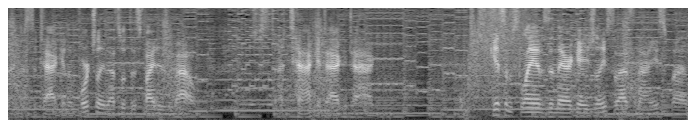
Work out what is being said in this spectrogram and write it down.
And just attack, and unfortunately that's what this fight is about. Attack, attack, attack. Get some slams in there occasionally, so that's nice, but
